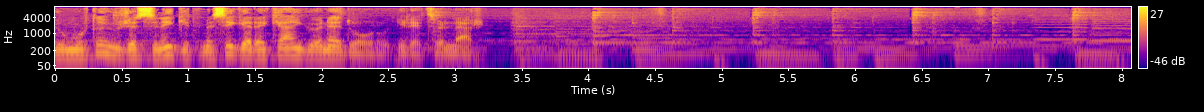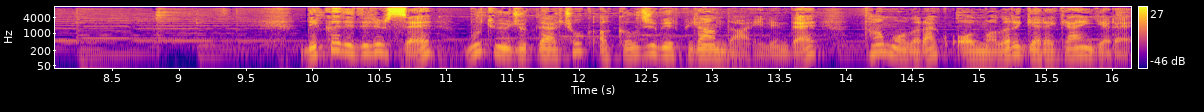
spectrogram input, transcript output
yumurta hücresini gitmesi gereken yöne doğru iletirler. Dikkat edilirse bu tüycükler çok akılcı bir plan dahilinde tam olarak olmaları gereken yere,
